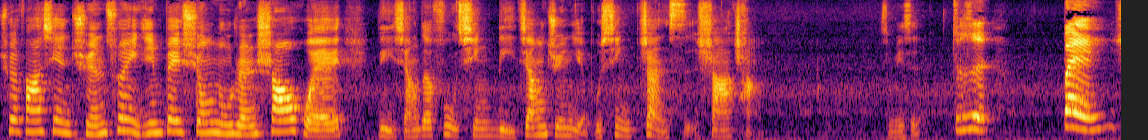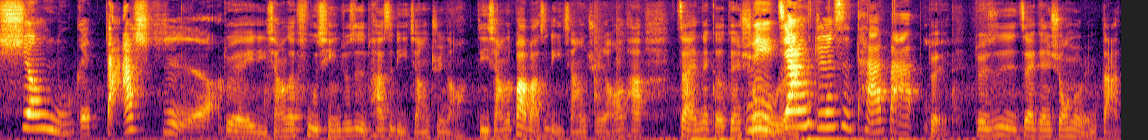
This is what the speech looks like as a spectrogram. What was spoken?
却发现全村已经被匈奴人烧毁。李翔的父亲李将军也不幸战死沙场。什么意思？就是被匈奴给打死了。对，李翔的父亲就是他是李将军，然后李翔的爸爸是李将军，然后他在那个跟匈奴李将军是他爸。对。对，是在跟匈奴人打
